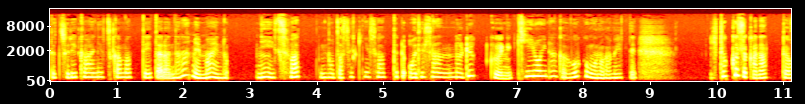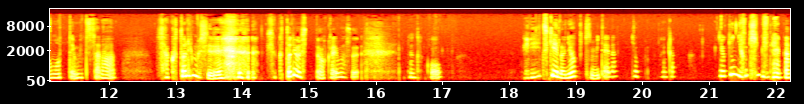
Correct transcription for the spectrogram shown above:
てつり革に捕まっていたら斜め前のに座の座席に座ってるおじさんのリュックに黄色いなんか動くものが見えて糸くずかなって思って見てたらシャクトリムシで シャクトリムシってわかります？なんかこう NHK のニョッキみたいななんかニョキニョキみたいな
